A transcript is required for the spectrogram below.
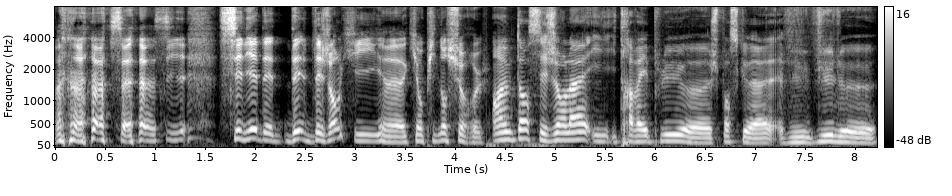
Signé, des, gens qui, euh, qui ont pignon sur rue. En même temps, ces gens-là, ils, ils travaillent plus. euh, je pense que euh, vu, le.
